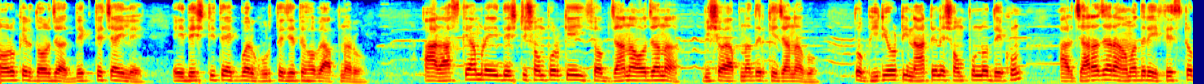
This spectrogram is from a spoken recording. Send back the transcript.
নরকের দরজা দেখতে চাইলে এই দেশটিতে একবার ঘুরতে যেতে হবে আপনারও। আর আজকে আমরা এই দেশটি সম্পর্কেই সব জানা অজানা বিষয় আপনাদেরকে জানাব। তো ভিডিওটি না টেনে সম্পূর্ণ দেখুন, আর যারা যারা আমাদের এই ফেস্ট অফ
